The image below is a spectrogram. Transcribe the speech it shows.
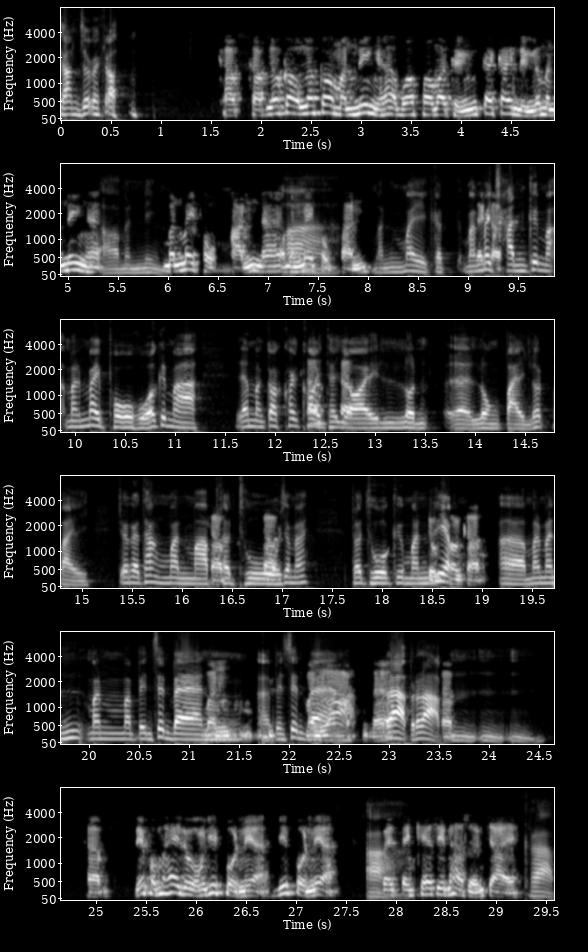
ชันใช่ไหมครับ ครับครับแล้วก็แล้วก็มันนิ่งฮะว่าพอมาถึงใกล้ๆหนึ่งแล้วมันนิ่งฮะอ่ามันนิ่ง มันไม่ผกผันนะฮะมันไม่ผกผัน มันไม่กระมันนะครับไม่ชันขึ้นมา มันไม่โผล่หัวขึ้นมา แล้วมันก็ค่ครัอยบๆทยอยลนเอ่อลงไปลดไป จนกระทั่งมันมาครับพลาทูครับใช่ไหม พลาทูคือมันถูกเรียบต้องครับเอ่อมันมันมันมันเป็นเส้นแบนมันอ่าเป็นเส้นมัแบนนราบนะราบราบครับอืมอืมอืมครับเดี๋ยวผมให้ดูของญี่ปุ่นเนี่ย ญี่ปุ่นเนี่ยอ่าเป็นเป็นเคสที่น่าสนใจครับ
